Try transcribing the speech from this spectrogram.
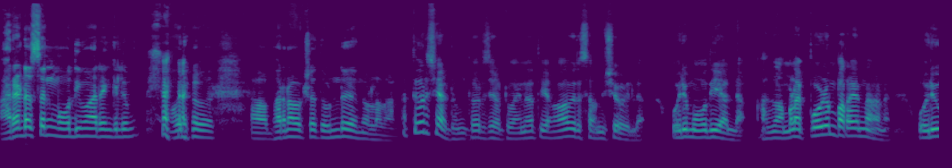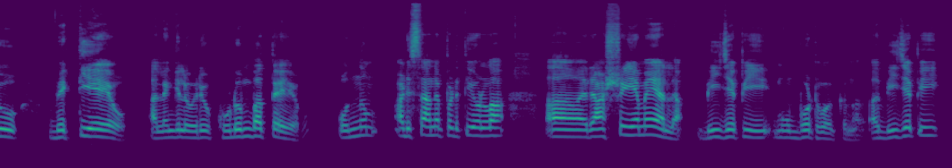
അര ഡസൻ മോദിമാരെങ്കിലും ഒരു ഭരണപക്ഷത്തുണ്ട് എന്നുള്ളതാണ്. തീർച്ചയായിട്ടും തീർച്ചയായിട്ടും. അതിനകത്ത് യാതൊരു സംശയവുമില്ല. ഒരു മോദിയല്ല. അത് നമ്മളെപ്പോഴും പറയുന്നതാണ്. ഒരു വ്യക്തിയെയോ അല്ലെങ്കിൽ ഒരു കുടുംബത്തെയോ ഒന്നും അടിസ്ഥാനപ്പെടുത്തിയുള്ള രാഷ്ട്രീയമേ അല്ല. ബി ജെ പി മുമ്പോട്ട് വെക്കുന്നത്. അത് ബി ജെ പി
